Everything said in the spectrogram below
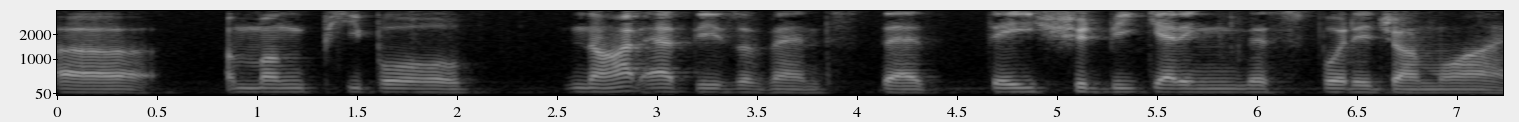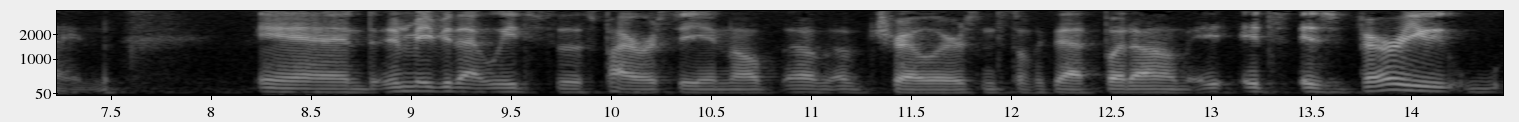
uh, among people not at these events that they should be getting this footage online. And and maybe that leads to this piracy and all of, of trailers and stuff like that. But um, it, it's it's very w-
